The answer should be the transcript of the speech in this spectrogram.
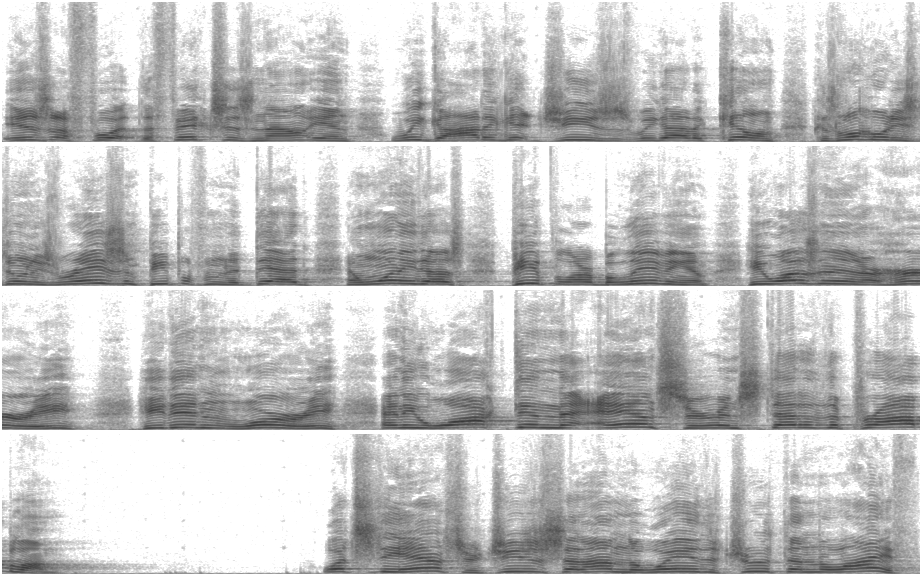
is afoot. The fix is now in. We got to get Jesus. We got to kill him. Because look what he's doing. He's raising people from the dead. And when he does, people are believing him. He wasn't in a hurry, he didn't worry, and he walked in the answer instead of the problem. What's the answer? Jesus said, I'm the way, the truth, and the life.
